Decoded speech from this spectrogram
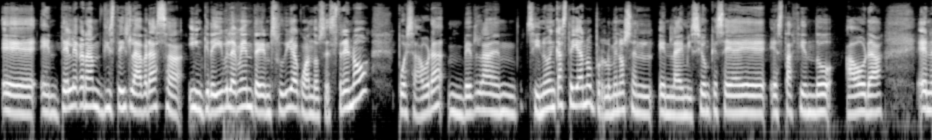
eh, en Telegram disteis la brasa increíblemente en su día cuando se estrenó, pues ahora vedla en, si no en castellano, por lo menos en, en la emisión que se está haciendo ahora en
